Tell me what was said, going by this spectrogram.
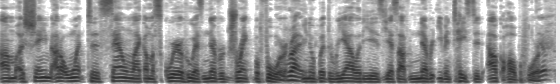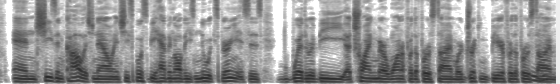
I'm ashamed. I don't want to sound like I'm a square who has never drank before. Right. You know, but the reality is, yes, I've never even tasted alcohol before. Yep. And she's in college now, and she's supposed to be having all these new experiences, whether it be uh, trying marijuana for the first time or drinking beer for the 1st Mm-hmm. time,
